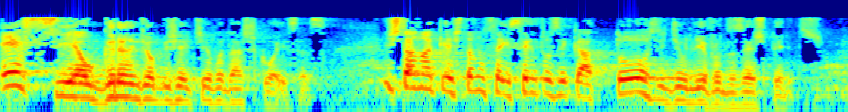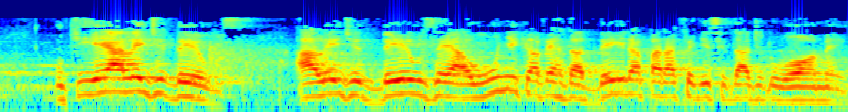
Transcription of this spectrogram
Esse é o grande objetivo das coisas. Está na questão 614 de O Livro dos Espíritos. O que é a lei de Deus? A lei de Deus é a única verdadeira para a felicidade do homem.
